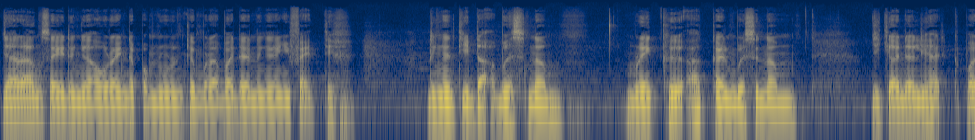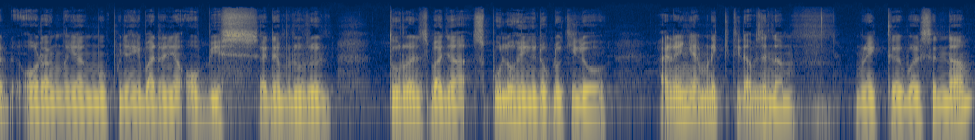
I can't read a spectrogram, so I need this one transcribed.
Jarang saya dengar orang yang dapat menurunkan berat badan dengan efektif dengan tidak bersenam. Mereka akan bersenam jika anda lihat kepada orang yang mempunyai badan yang obes dan menurun turun sebanyak 10 hingga 20 kilo anda ingat mereka tidak bersenam. Mereka bersenam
